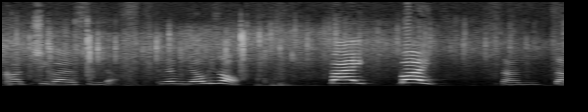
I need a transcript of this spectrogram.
같이 가였습니다. 그럼 여기서 빠이빠이 딴딴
